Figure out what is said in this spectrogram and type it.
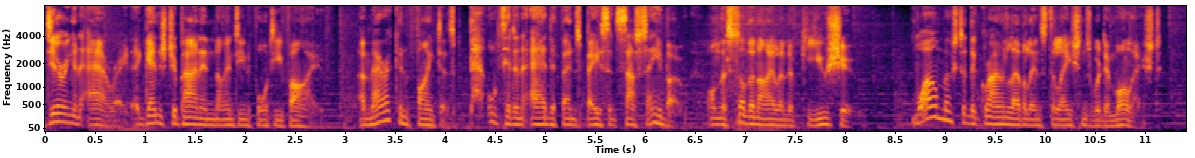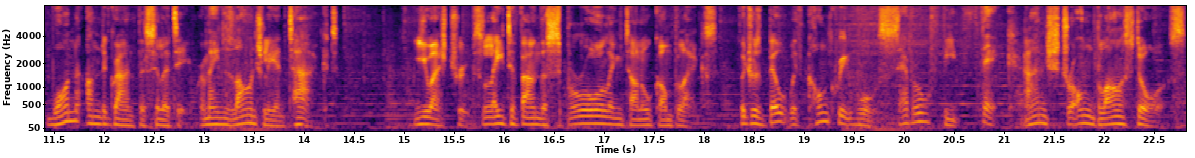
During an air raid against Japan in 1945, American fighters pelted an air defense base at Sasebo on the southern island of Kyushu while most of the ground-level installations were demolished, one underground facility remained largely intact. US troops later found the sprawling tunnel complex, which was built with concrete walls several feet thick and strong blast doors.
